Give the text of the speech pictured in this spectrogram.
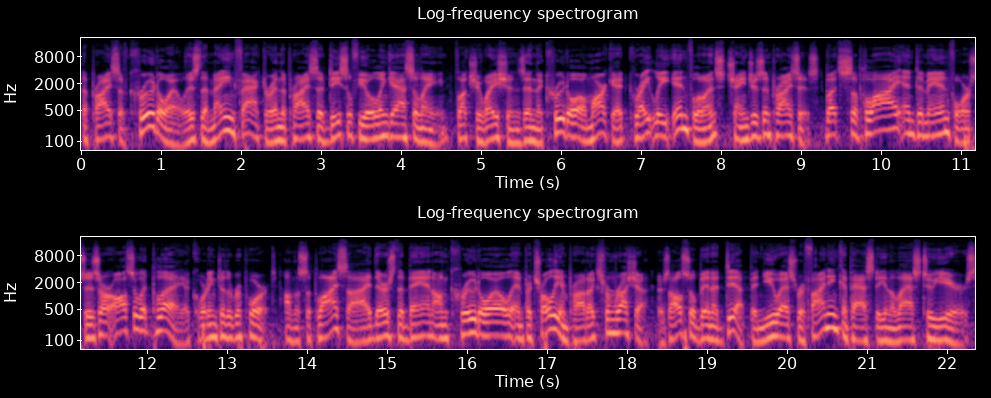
The price of crude oil is the main factor in the price of diesel fuel and gasoline. Fluctuations in the crude oil market greatly influence changes in prices. But supply and demand forces are also at play, according to the report. On the supply side, there's the ban on crude oil and petroleum products from Russia. There's also been a dip in U.S. refining capacity in the last two years.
